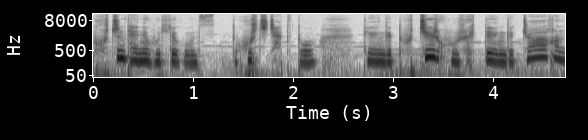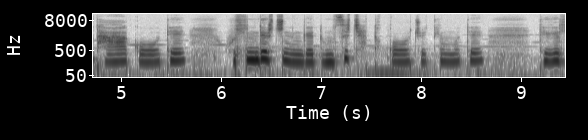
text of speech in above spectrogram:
төгчин таны хүлээг үнс хурч чаддгүй. Тэг ингээд хүчээр хүрэхтэй ингээд жоохон таагүй те хүлэн дээр чинь ингээд үнсэж чадахгүй ч гэдэг юм уу те. Тэгэл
